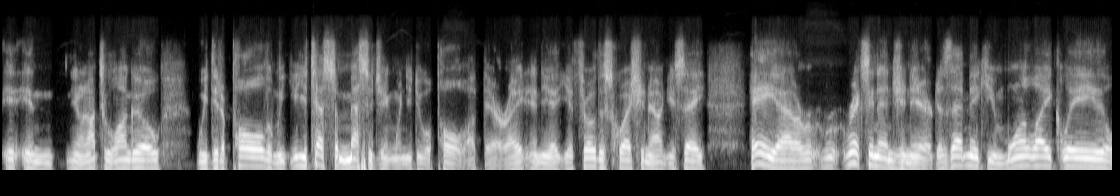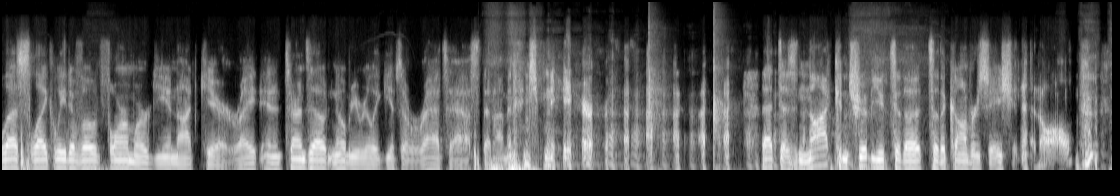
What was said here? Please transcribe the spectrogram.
in you know, not too long ago, we did a poll, and we you test some messaging when you do a poll out there, right? And you you throw this question out, and you say, "Hey, uh, Rick's an engineer. Does that make you more likely, less likely to vote for him, or do you not care?" Right? And it turns out nobody really gives a rat's ass that I'm an engineer. that does not contribute to the to the conversation at all.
